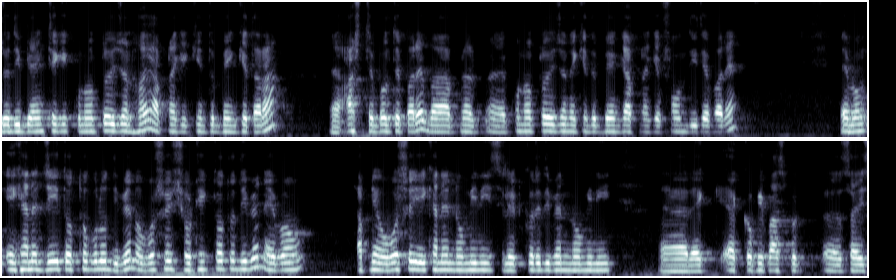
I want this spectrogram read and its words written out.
যদি ব্যাংক থেকে কোনো প্রয়োজন হয়, আপনাকে কিন্তু ব্যাংকে তারা আসতে বলতে পারে বা আপনার কোনো প্রয়োজনে কিন্তু ব্যাংক আপনাকে ফোন দিতে পারে। এবং এখানে যেই তথ্যগুলো দিবেন, অবশ্যই সঠিক তথ্য দিবেন এবং আপনি অবশ্যই এখানে নমিনি সিলেক্ট করে দিবেন। নমিনি এক কপি পাসপোর্ট সাইজ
